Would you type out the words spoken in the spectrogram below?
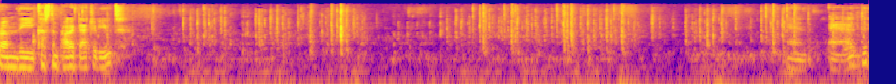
from the custom product attribute. And add.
